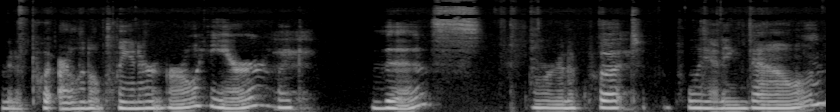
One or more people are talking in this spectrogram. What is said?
We're going to put our little planner girl here like this. And we're going to put planning down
